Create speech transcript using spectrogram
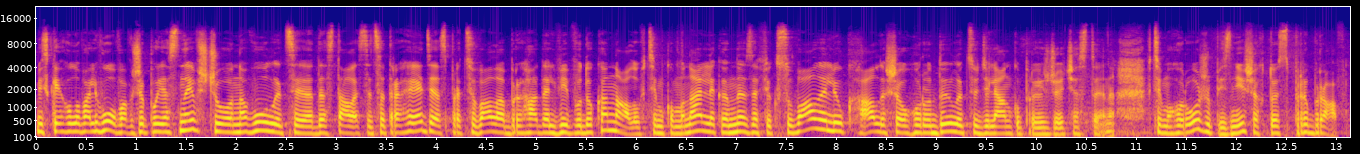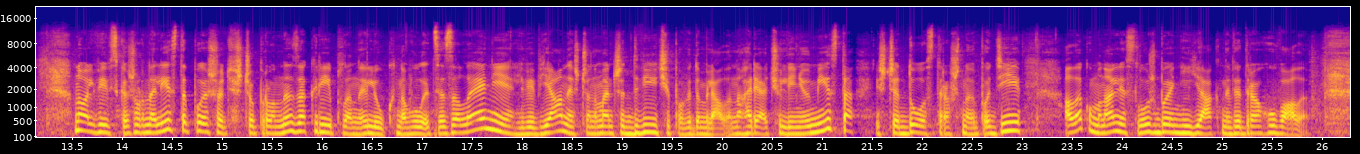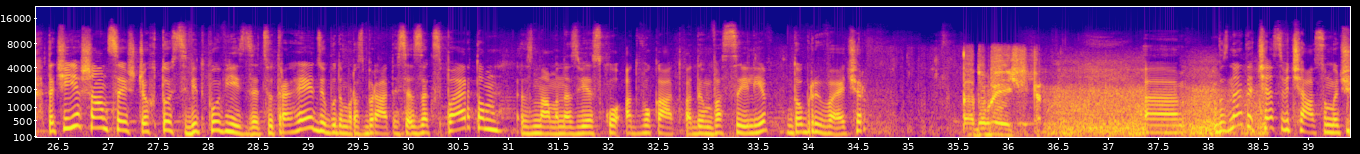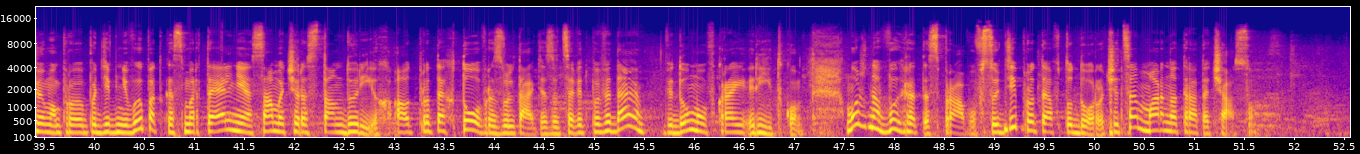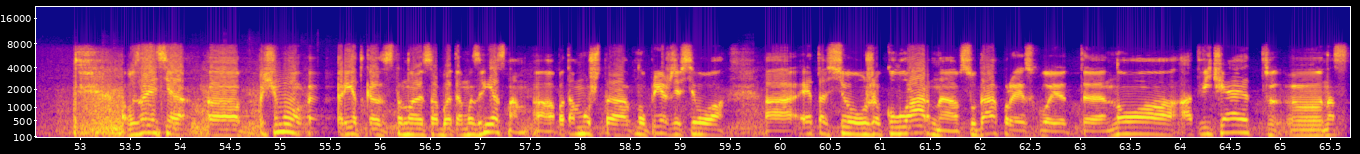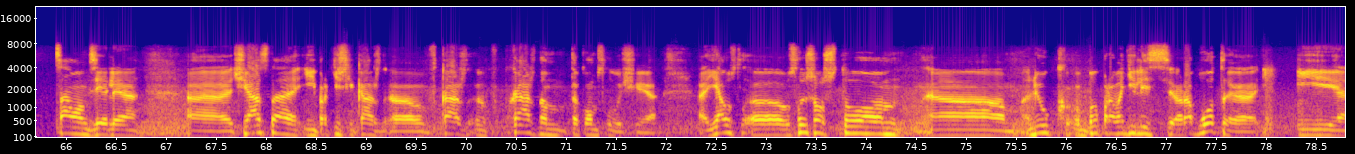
Міський голова Львова вже пояснив, що на вулиці, де сталася ця трагедія, спрацювала бригада Львівводоканалу. Втім, комунальники не зафіксували люк, а лише огородили цю ділянку проїжджої частини. Втім, огорожу пізніше хтось прибрав. Ну а львівські журналісти пишуть, що про незакріплений люк на вулиці Зеленій львів'яни щонайменше двічі повідомляли на гарячу лінію міста і ще до страшної події, але комунальні служби ніяк не відреагували. Та чи є шанси, що хтось відповість за цю трагедію? Будемо розбиратися з експертом. З нами на зв'язку адвокат Вадим Васильєв. Добрий вечір. Добрий вечір. Е, Ви знаєте, час від часу ми чуємо про подібні випадки смертельні саме через стан доріг. А от про те, хто в результаті за це відповідає, відомо вкрай рідко. Можна виграти справу в суді проти автодору? Чи це марна трата часу? Вы знаете, э, почему редко становится об этом известно? А, Потому что, ну, прежде всего, а, это все уже кулуарно в судах происходит, э, но отвечает э, на самом деле э, часто и практически кажд- в, кажд- в каждом таком случае. Я ус- услышал, что люк проводились работы и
